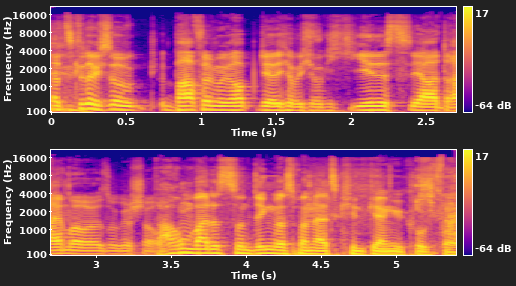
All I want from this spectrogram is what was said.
Als Kind habe ich so ein paar Filme gehabt, die habe ich wirklich jedes Jahr dreimal oder so geschaut. Warum war das so ein Ding, was man als Kind gern geguckt hat?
